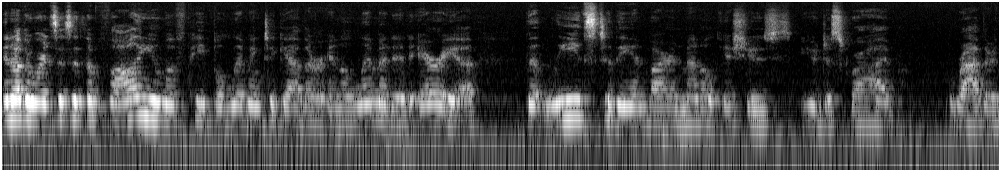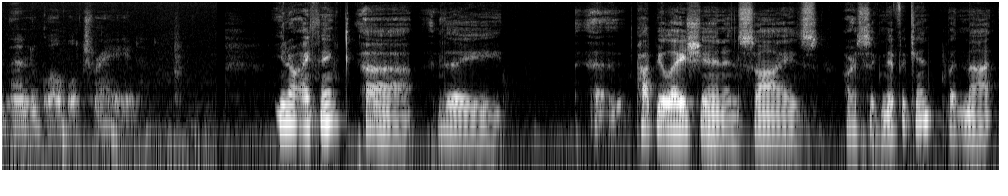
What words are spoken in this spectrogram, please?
In other words, is it the volume of people living together in a limited area that leads to the environmental issues you describe rather than global trade? You know, I think uh, the uh, population and size are significant, but not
